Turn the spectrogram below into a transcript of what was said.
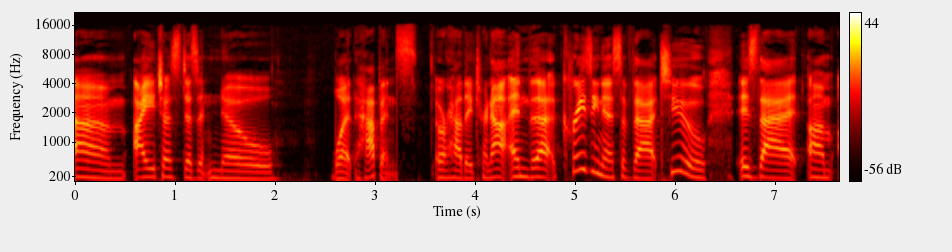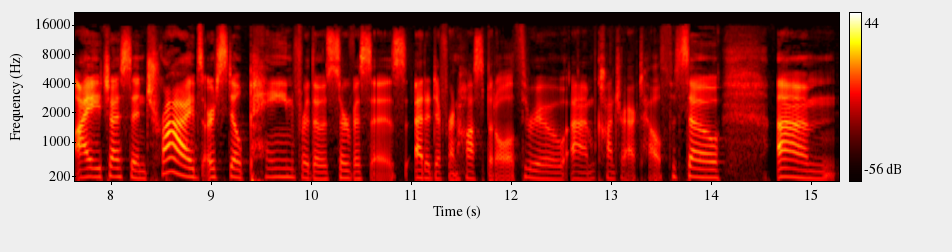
um, IHS doesn't know what happens or how they turn out. And the craziness of that too is that um, IHS and tribes are still paying for those services at a different hospital through um, contract health. So um,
